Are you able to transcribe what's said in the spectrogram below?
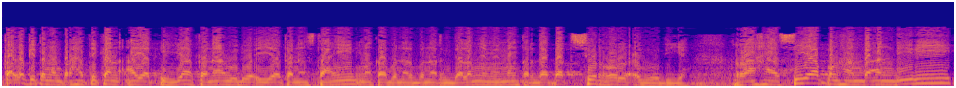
kalau kita memperhatikan ayat iya karena wa iyyaka nasta'in, maka benar-benar di dalamnya memang terdapat sirrul ubudiyah. Rahasia penghambaan diri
